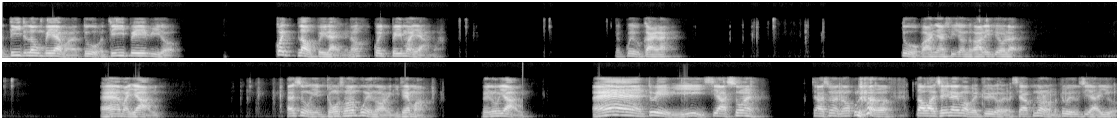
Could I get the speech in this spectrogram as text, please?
အတီးတစ်လုံးပေးရမှာသူ့ကိုအတီးပေးပြီးတော့ quick လောက်ပေးလိုက်မယ်နော် quick ပေးမှရမှာ quick ကိုကင်လိုက်သူ့ကိုဘာညာရွှေချောင်းစကားလေးပြောလိုက်အဲအမှရပြီအဲ့ဆိုရင်ဒွန်စွမ်းပွင့်သွားပြီဒီထဲမှာဝင်လို့ရပြီအဲတွေ့ပြီဆရာစွမ်းဆရာစွမ်းနော်ခုနကတော့တာဝါချင်းတိုင်းမှာပဲတွေ့တော့တယ်ဆရာခုနကတော့မတွေ့ဘူးဆရာကြီးကို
